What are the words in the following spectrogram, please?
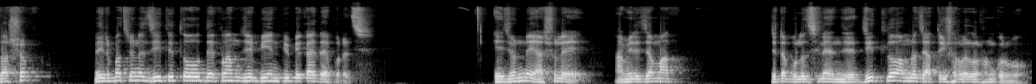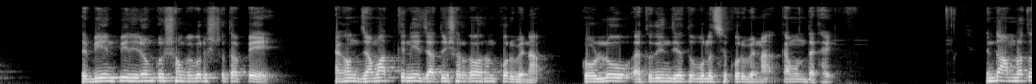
দর্শক, নির্বাচনে জিতে তো দেখলাম যে বিএনপি বেকায়দায় পড়েছে। এই জন্যই আসলে আমির জামাত যেটা বলেছিলেন যে জিতলেও আমরা জাতীয় সরকার গঠন করব। তো বিএনপি নিরঙ্কুশ সংখ্যাগরিষ্ঠতা পেয়ে এখন জামাতকে নিয়ে জাতীয় সরকার গঠন করবে না। করলেও এতদিন যেহেতু বলেছে করবে না, কেমন দেখায়? কিন্তু আমরা তো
